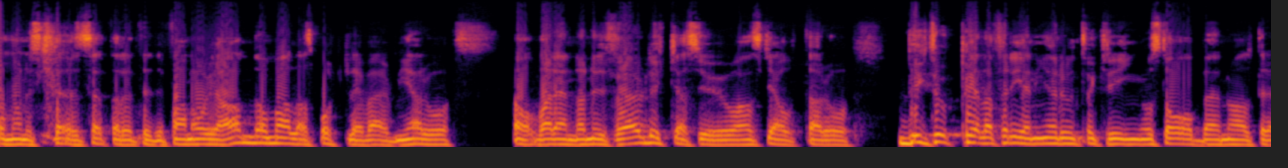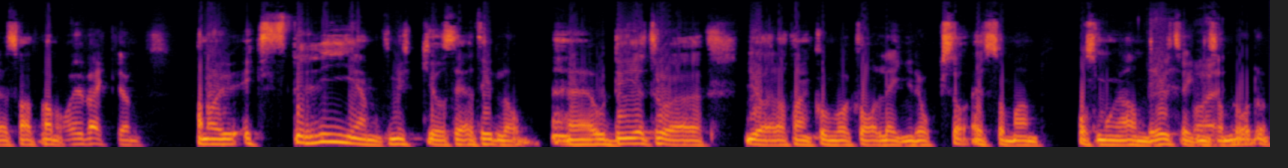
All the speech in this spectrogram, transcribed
om man nu ska sätta den tiden. För han har ju hand om alla sportliga värvningar och ja, varenda nyförvärv lyckas ju och han scoutar och byggt upp hela föreningen runt omkring och staben och allt det där. Så att han har ju verkligen han har ju extremt mycket att säga till om eh, och det tror jag gör att han kommer vara kvar längre också eftersom han och så många andra utvecklingsområden.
